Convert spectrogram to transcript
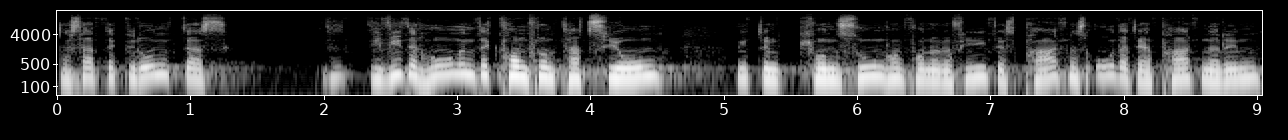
Das hat den Grund, dass die wiederholende Konfrontation mit dem Konsum von Pornografie des Partners oder der Partnerin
